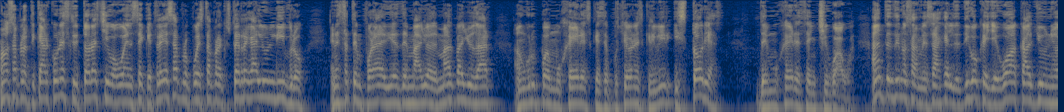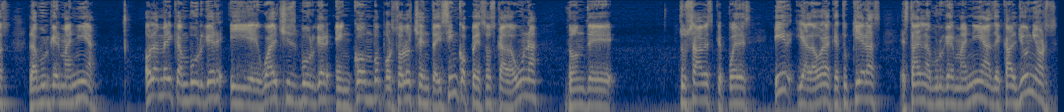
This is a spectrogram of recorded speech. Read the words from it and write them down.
Vamos a platicar con una escritora chihuahuense que trae esa propuesta para que usted regale un libro en esta temporada de 10 de mayo. Además va a ayudar a un grupo de mujeres que se pusieron a escribir historias de mujeres en Chihuahua. Antes de irnos a mensajes, les digo que llegó a Carl Juniors la Burgermanía. All American Burger y eh, Wild Cheeseburger en combo por solo 85 pesos cada una, donde tú sabes que puedes ir y a la hora que tú quieras estar en la burguemanía de Carl Juniors,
